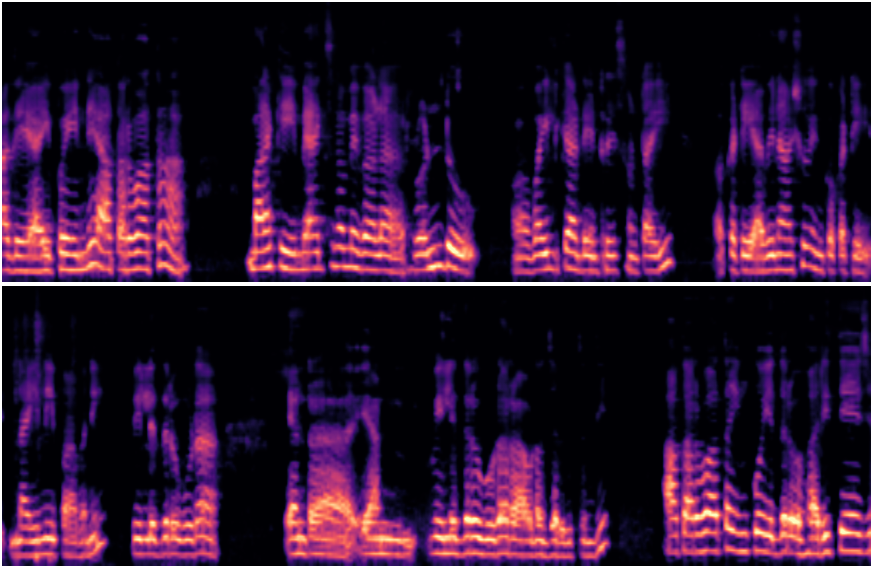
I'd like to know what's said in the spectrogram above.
అది అయిపోయింది. ఆ తర్వాత మనకి మ్యాక్సిమం ఇవాళ రెండు వైల్డ్ కార్డ్ ఎంట్రీస్ ఉంటాయి. ఒకటి అవినాష్ ఇంకొకటి నయని పావని. వీళ్ళిద్దరూ కూడా ఎంట్ర ఎన్ వీళ్ళిద్దరూ కూడా రావడం జరుగుతుంది. ఆ తర్వాత ఇంకో ఇద్దరు Hariteja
